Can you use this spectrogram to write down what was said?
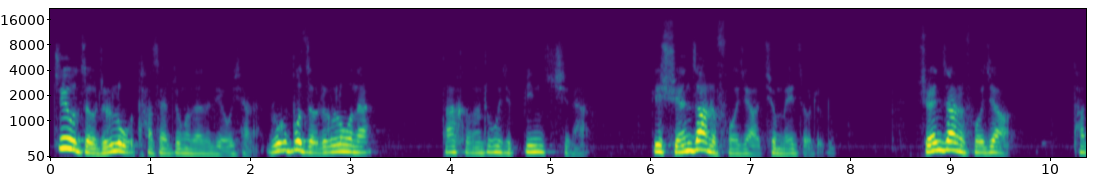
只有走这个路，他才中国才能留下来。如果不走这个路呢，他可能中国就摒弃它。比玄奘的佛教就没走这路，玄奘的佛教，他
